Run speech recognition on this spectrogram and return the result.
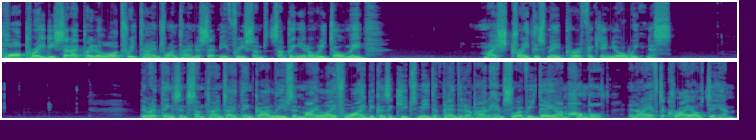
Paul prayed, he said, I prayed to the Lord three times one time to set me free from something. You know what he told me? My strength is made perfect in your weakness. There are things, and sometimes I think God leaves in my life. Why? Because it keeps me dependent upon Him. So every day I'm humbled and I have to cry out to Him.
